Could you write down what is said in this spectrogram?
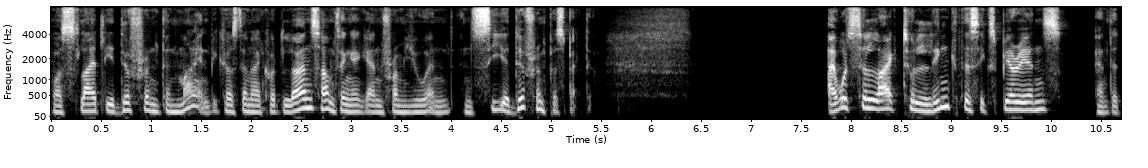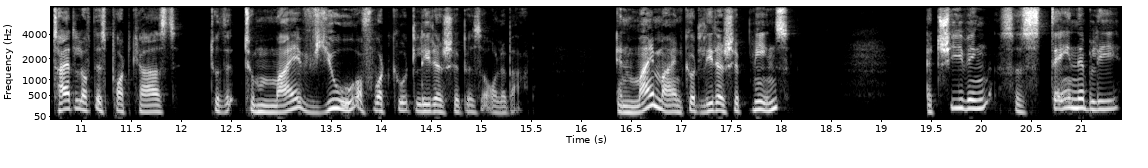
was slightly different than mine, because then I could learn something again from you and, and see a different perspective. I would still like to link this experience and the title of this podcast to, the, to my view of what good leadership is all about. In my mind, good leadership means achieving sustainably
